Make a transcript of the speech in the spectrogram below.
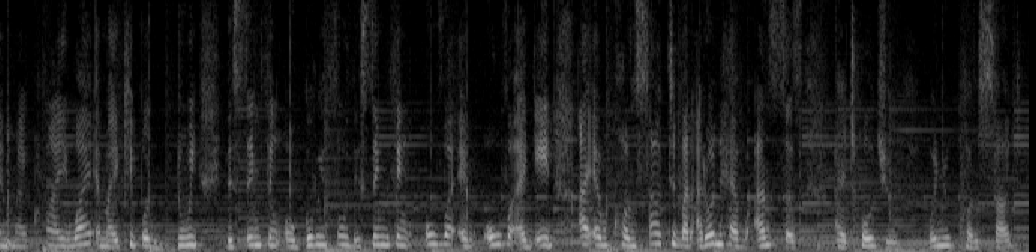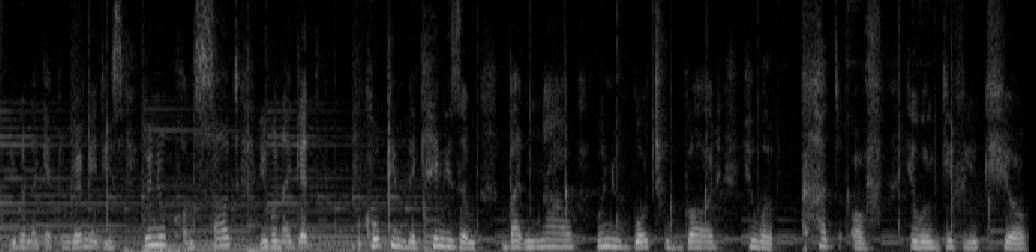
am i crying? Why am i keep on doing the same thing or going through the same thing over and over again? I am consulting but i don't have answers. I told you when you consult you're gonna get remedies. When you consult you're gonna get coping mechanism. But now when you go to god he will cut off he will give you cure.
